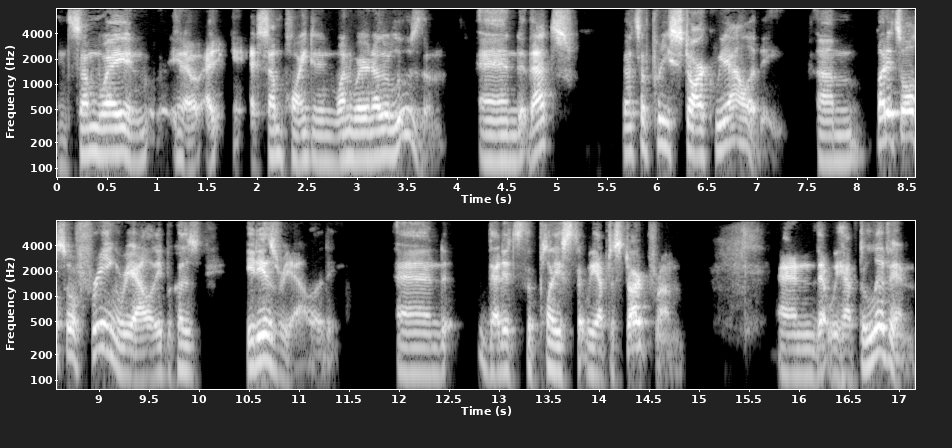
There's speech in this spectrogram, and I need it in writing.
in some way and you know at, at some point and in one way or another lose them. And that's that's a pretty stark reality. Um, but it's also a freeing reality because it is reality. And that it's the place that we have to start from and that we have to live in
